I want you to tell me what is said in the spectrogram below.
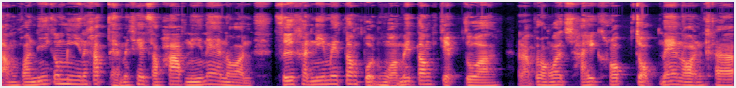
ต่ำกว่านี้ก็มีนะครับ แต่ไม่ใช่สภาพนี้แน่นอน ซื้อคันนี้ไม่ต้องปวดหัวไม่ต้องเจ็บตัว รับรองว่าใช้ครบจบแน่นอนครับ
